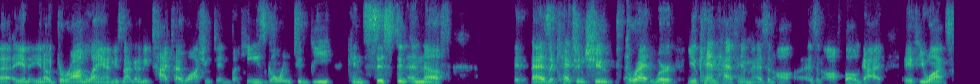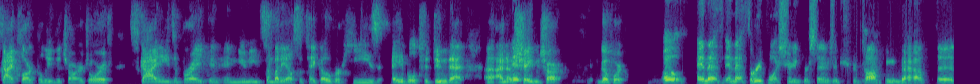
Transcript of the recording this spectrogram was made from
uh, you know, Doron Lamb. He's not going to be Ty Ty Washington, but he's going to be consistent enough as a catch and shoot threat where you can have him as an off, as an off ball guy if you want Skyy Clark to lead the charge or if Skyy needs a break and, and you need somebody else to take over he's able to do that. Uh, I know and, Shaedon Sharpe go for it well and that and that three point shooting percentage that you're talking about that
